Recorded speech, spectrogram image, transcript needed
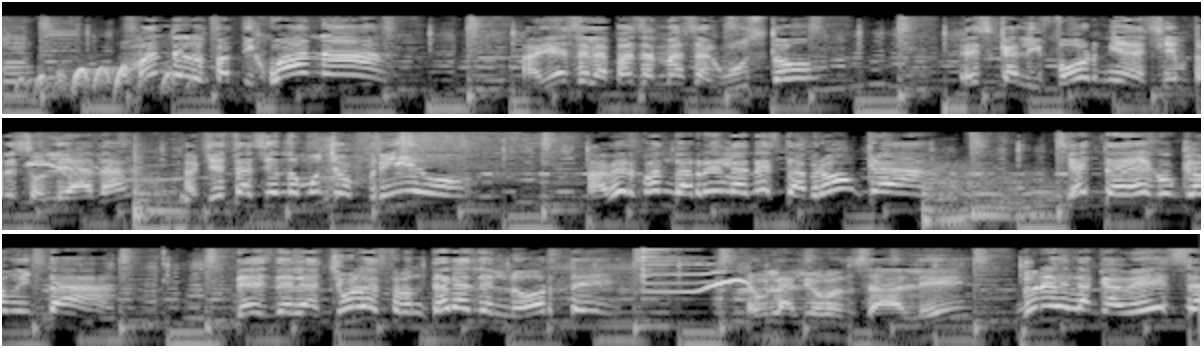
O mándenlos para Tijuana. Allá se la pasan más a gusto. Es California, siempre soleada. Aquí está haciendo mucho frío. A ver cuándo arreglan esta bronca. Ya te dejo, Claudita. Desde las chulas fronteras del norte. Eulalio González. Dure de la cabeza.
